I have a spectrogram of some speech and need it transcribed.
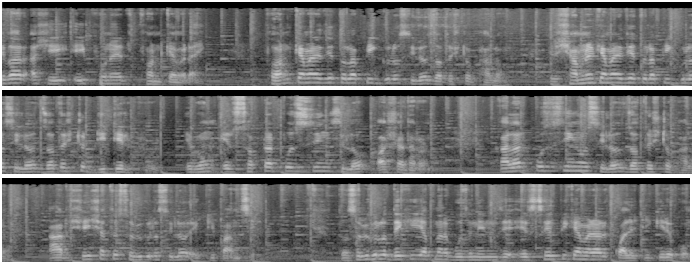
এবার আসি এই ফোনের ফ্রন্ট ক্যামেরায় ফ্রন্ট ক্যামেরা দিয়ে তোলা পিকগুলো ছিল যথেষ্ট ভালো। এর সামনের ক্যামেরা দিয়ে তোলা পিকগুলো ছিল যথেষ্ট ডিটেলফুল এবং এর সফটওয়্যার প্রসেসিং ছিল অসাধারণ। কালার প্রসেসিংও ছিল যথেষ্ট ভালো। আর সেই সাথে ছবিগুলো ছিল একটি পাঞ্চি তো ছবিগুলো দেখেই আপনারা বুঝে নিন যে এর সেলফি ক্যামেরার কোয়ালিটি কীরকম।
